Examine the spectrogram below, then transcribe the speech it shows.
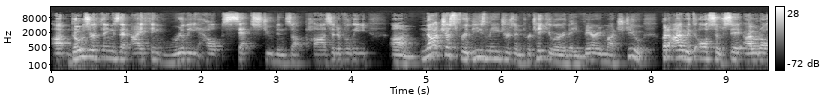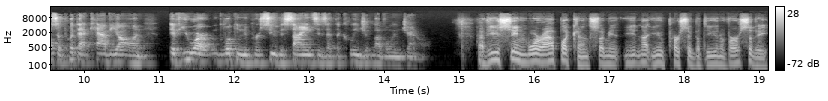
Uh, those are things that I think really help set students up positively um, not just for these majors in particular, they very much do, but I would also say, I would also put that caveat on if you are looking to pursue the sciences at the collegiate level in general. Have you seen more applicants? I mean, not you personally, but the university,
